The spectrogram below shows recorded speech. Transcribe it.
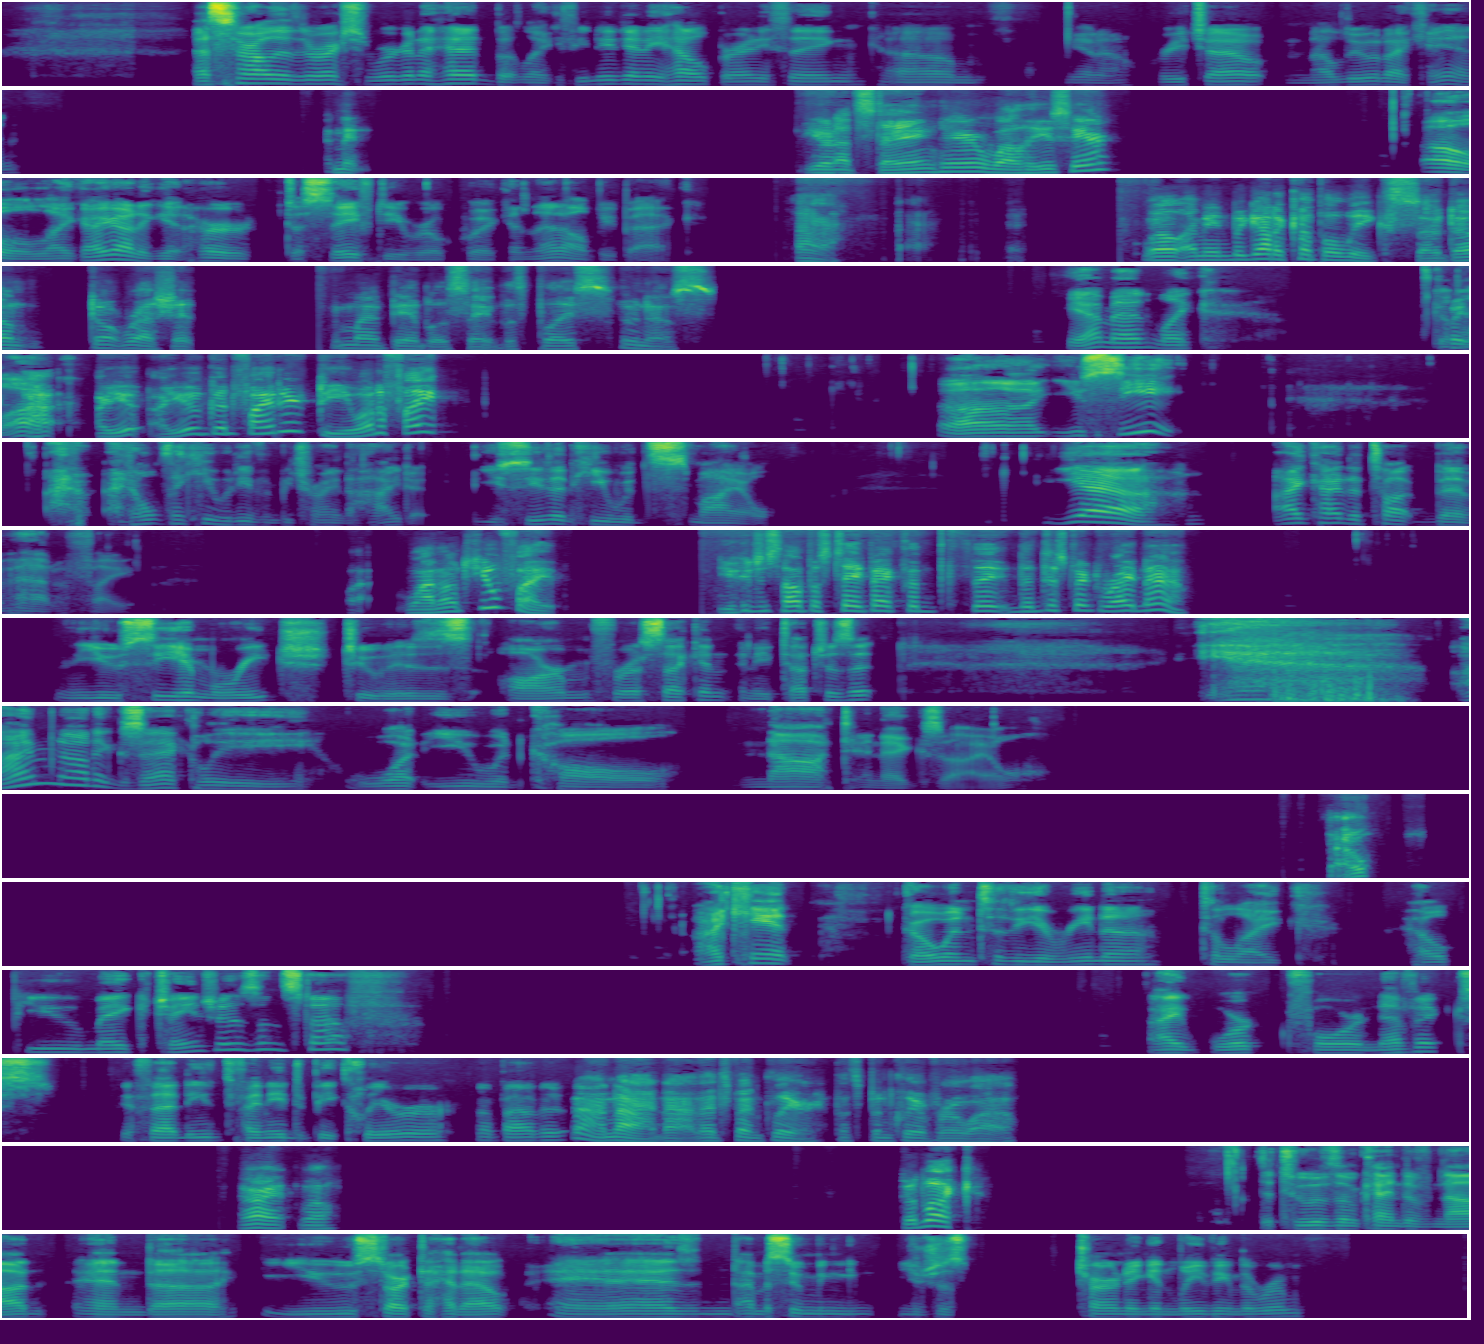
that's probably the direction we're going to head, but like if you need any help or anything, um you know, reach out and I'll do what I can. I mean, you're not staying here while he's here? Oh, like I got to get her to safety real quick and then I'll be back. Ah, ah, okay. Well, I mean, we got a couple weeks, so don't don't rush it. We might be able to save this place. Who knows? Yeah, man, like good Wait, luck. are you are you a good fighter? Do you want to fight? Uh, you see, I don't, I don't think he would even be trying to hide it. You see that he would smile. Yeah, I kind of taught Bev how to fight. Why, why don't you fight? You could just help us take back the, the the district right now. You see him reach to his arm for a second and he touches it. Yeah, I'm not exactly what you would call not an exile. So I can't go into the arena to like help you make changes and stuff. I work for Nevix. If that needs, if I need to be clearer about it, no, no, no. That's been clear. That's been clear for a while. All right. Well, good luck. the two of them kind of nod, and uh, you start to head out. And I'm assuming you're just turning and leaving the room.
